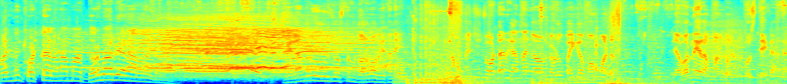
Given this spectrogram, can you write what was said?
పన్ను కొట్టాలన్నా మా దొరబాబే ఎదురు చూస్తున్న ఇతనే మంచి చూడడానికి అందంగా ఉంటాడు పైగా మొహమాటదు ఎవరిని రమ్మండు? వస్తే కాదా.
